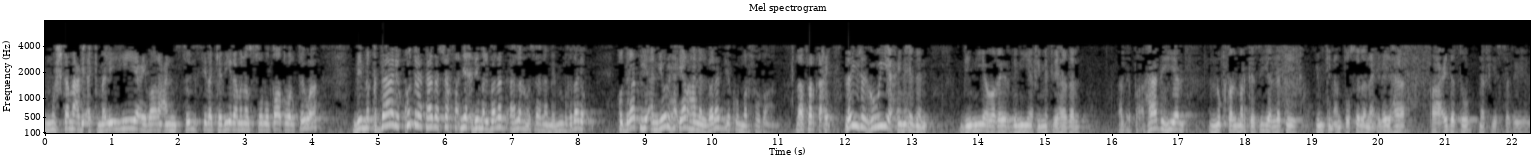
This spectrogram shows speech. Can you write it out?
مجتمع بأكمله عبارة عن سلسلة كبيرة من السلطات والقوى. بمقدار قدرة هذا الشخص أن يخدم البلد أهلا وسهلا به. بمقدار قدرته أن يرهن البلد يكون مرفوضا. لا فرق حين لا يوجد هوية حينئذ دينية وغير دينية في مثل هذا الإطار. هذه هي النقطة المركزية التي يمكن أن توصلنا إليها قاعدة نفي السبيل.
